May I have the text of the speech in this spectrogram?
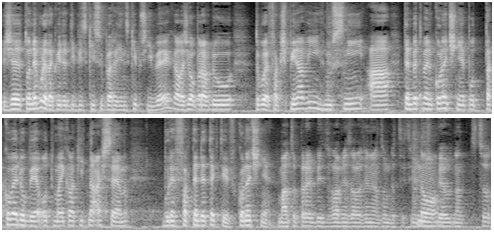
že to nebude takový ten typický superhrdinský příběh, ale že opravdu to bude fakt špinavý, hnusný a ten Batman konečně po takové době od Michaela Keatona až sem bude fakt ten detektiv, konečně. Má to právě být hlavně založené na tom detektivním No. no. příběhu, na co,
